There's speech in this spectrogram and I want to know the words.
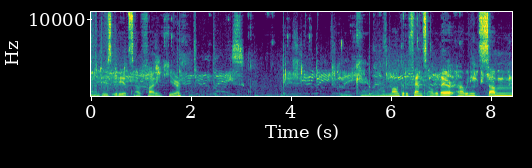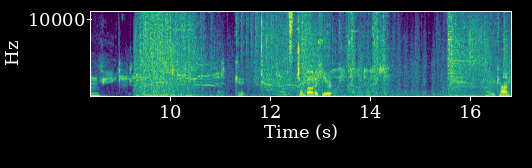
And these idiots are fighting here. Okay, we'll mount the defense over there. Uh, we need some... Okay, let's jump out of here. Oh, we can't.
